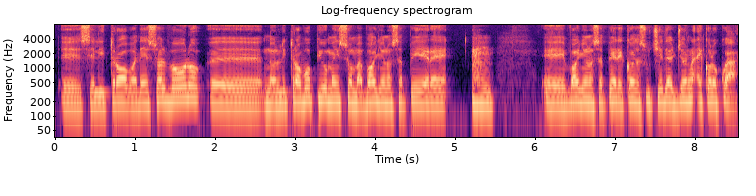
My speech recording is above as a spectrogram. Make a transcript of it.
eh, se li trovo adesso al volo, eh, non li trovo più, ma insomma vogliono sapere, eh, vogliono sapere cosa succede al giornale. Eccolo qua,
